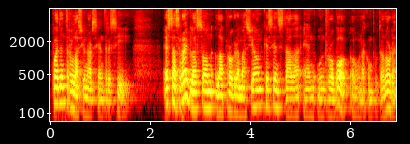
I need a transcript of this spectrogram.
pueden relacionarse entre sí, estas reglas son la programación que se instala en un robot o una computadora.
